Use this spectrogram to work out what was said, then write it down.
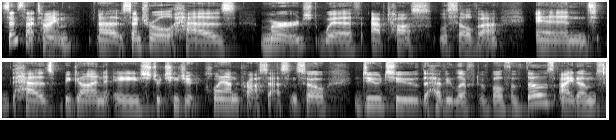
Since that time, uh, Central has merged with Aptos La Selva and has begun a strategic plan process. And so, due to the heavy lift of both of those items,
